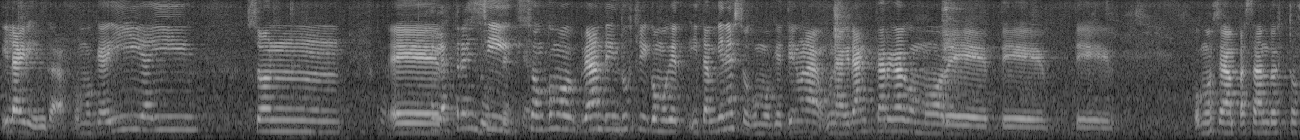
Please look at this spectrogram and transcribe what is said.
y la gringa, como que ahí, ahí son... eh, las tres sí, industrias hay. son como grandes industrias y como que y también eso, como que tiene una, una gran carga como de, de, de cómo se van pasando estos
